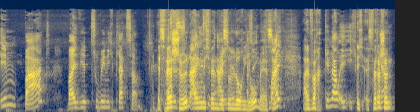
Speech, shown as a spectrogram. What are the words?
im Bad, weil wir zu wenig Platz haben. Es wäre Also schön eigentlich, wenn wir so einem. Loriot-mäßig Also einfach. Genau, ich, Ich, es wäre doch ja. schön,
